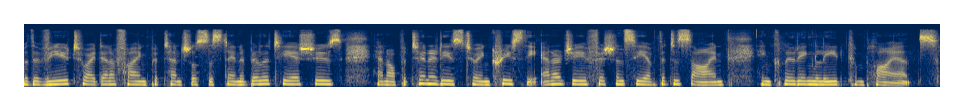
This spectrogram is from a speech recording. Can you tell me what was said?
with a view to identifying potential sustainability issues and opportunities to increase the energy efficiency of the design, including LEED compliance.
